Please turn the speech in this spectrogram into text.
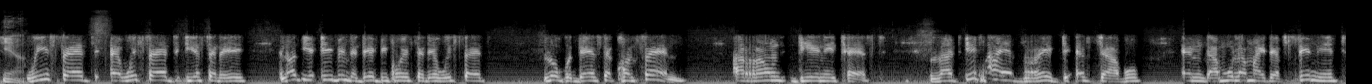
Yeah. We said uh, we said yesterday, not even the day before yesterday. We said, look, there's a concern around DNA test that if I have raped S. Jabu and Nghamula might have seen it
